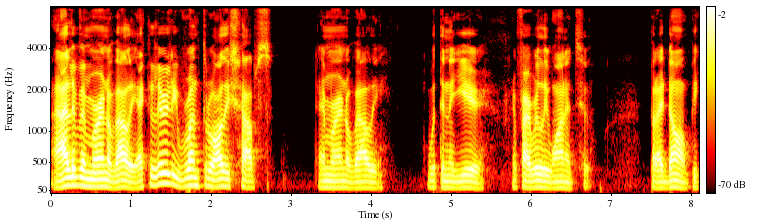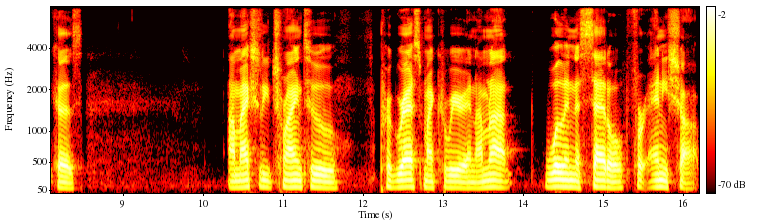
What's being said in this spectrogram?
i live in moreno valley i could literally run through all these shops in moreno valley within a year if i really wanted to but i don't because I'm actually trying to progress my career and I'm not willing to settle for any shop.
